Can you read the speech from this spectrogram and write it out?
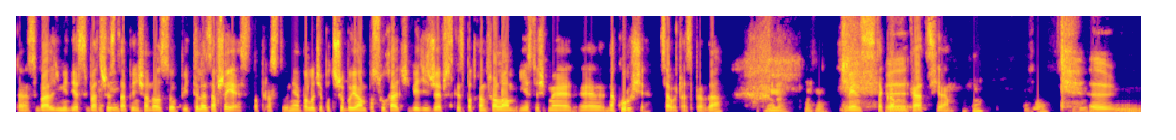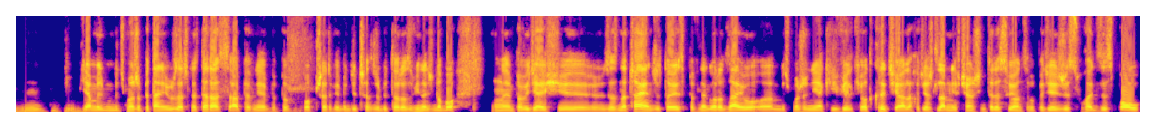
Tam jest chyba limit jest chyba 350 osób i tyle zawsze jest po prostu, nie? Bo ludzie potrzebują posłuchać i wiedzieć, że wszystko jest pod kontrolą i jesteśmy na kursie cały czas, prawda? Mhm. mhm. Więc ta komunikacja. Mhm. Mhm. E, ja być może pytanie już zacznę teraz, a pewnie po przerwie będzie czas, żeby to rozwinąć, no bo e, powiedziałeś, e, zaznaczając, że to jest pewnego rodzaju, być może nie jakieś wielkie odkrycie, ale chociaż dla mnie wciąż interesujące, bo powiedziałeś, że słuchać zespołu,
